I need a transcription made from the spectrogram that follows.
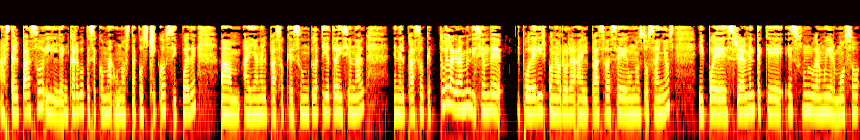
hasta El Paso y le encargo que se coma unos tacos chicos si puede, allá en El Paso, que es un platillo tradicional en El Paso, que tuve la gran bendición de poder ir con Aurora a El Paso hace unos dos años y pues realmente que es un lugar muy hermoso,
